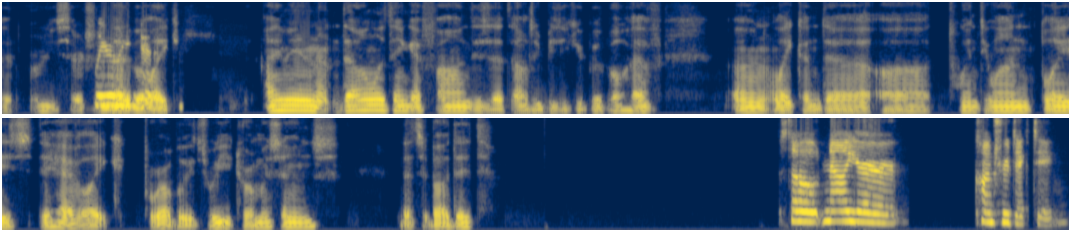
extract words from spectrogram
uh, research Clearly that, but like, I mean, the only thing I found is that LGBTQ people have, um, like on the uh twenty one place, they have like probably three chromosomes. That's about it. So now you're contradicting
